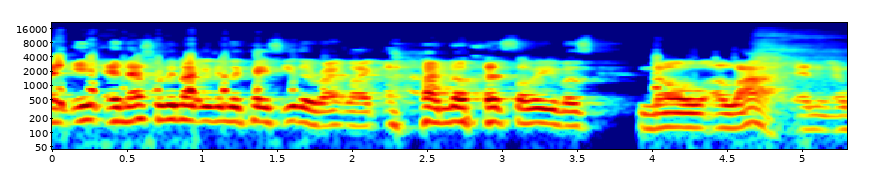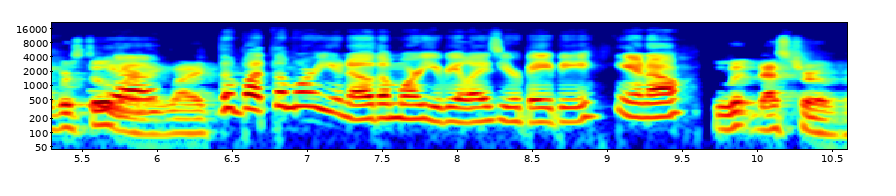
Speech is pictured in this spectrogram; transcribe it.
And it, and that's really not even the case either, right? Like I know that so many of us know a lot and, and we're still Yeah. learning. Like the, but the more you know, the more you realize you're baby. You know. that's true.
